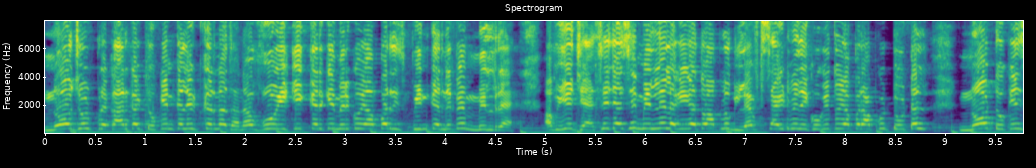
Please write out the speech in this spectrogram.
नौ जो प्रकार का टोकन कलेक्ट करना था ना, वो एक एक करके मेरे को यहाँ पर स्पिन करने पे मिल रहा है। अब ये जैसे जैसे मिलने लगेगा तो आप लोग लेफ़्ट साइड में देखोगे तो यहाँ पर आपको टोटल नौ टोकन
